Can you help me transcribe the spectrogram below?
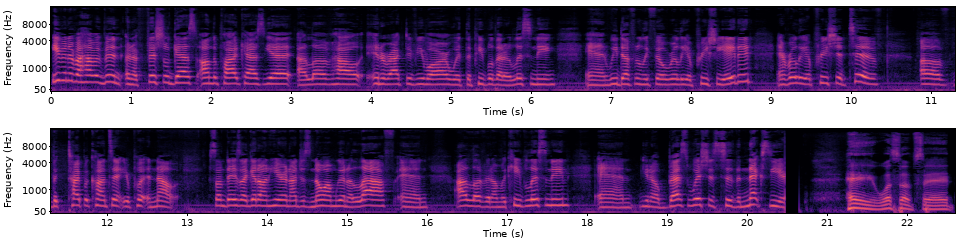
even if I haven't been an official guest on the podcast yet, I love how interactive you are with the people that are listening. And we definitely feel really appreciated and really appreciative of the type of content you're putting out. Some days I get on here and I just know I'm to laugh and I love it. I'm to keep listening and, you know, best wishes to the next year. Hey, what's up, Sid?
